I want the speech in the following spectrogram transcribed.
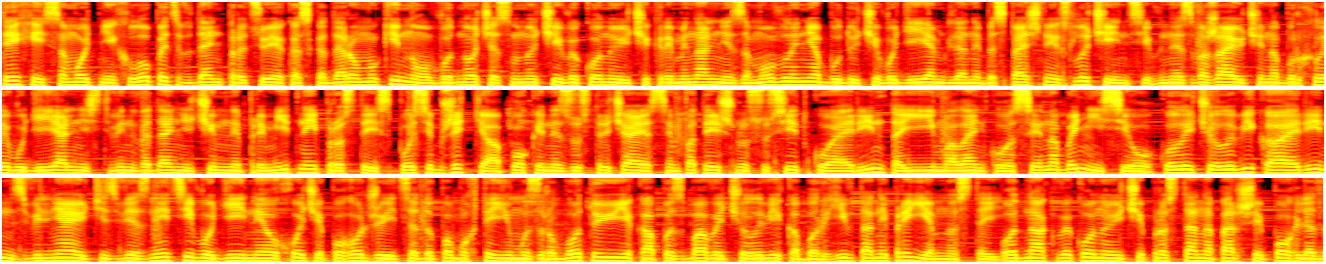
Тихий самотній хлопець вдень працює каскадером у кіно, водночас вночі виконуючи кримінальні замовлення, будучи водієм для небезпечних злочинців. Незважаючи на бурхливу діяльність, він веде нічим не примітний, простий спосіб життя, поки не зустрічає симпатичну сусідку Аерін та її маленького сина Бенісіо. Коли чоловіка Аерін звільняють із в'язниці, водій неохоче погоджується допомогти йому з роботою, яка позбавить чоловіка боргів та неприємностей. Однак, виконуючи просте на перший погляд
